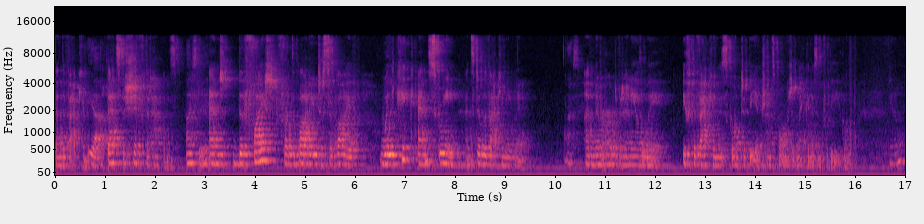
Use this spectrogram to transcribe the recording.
than the vacuum. Yeah, That's the shift that happens. I see. And the fight for the body to survive will kick and scream, and still the vacuum will win. I see. I've never heard of it any other way. If the vacuum is going to be a transformative mechanism for the ego, you know?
